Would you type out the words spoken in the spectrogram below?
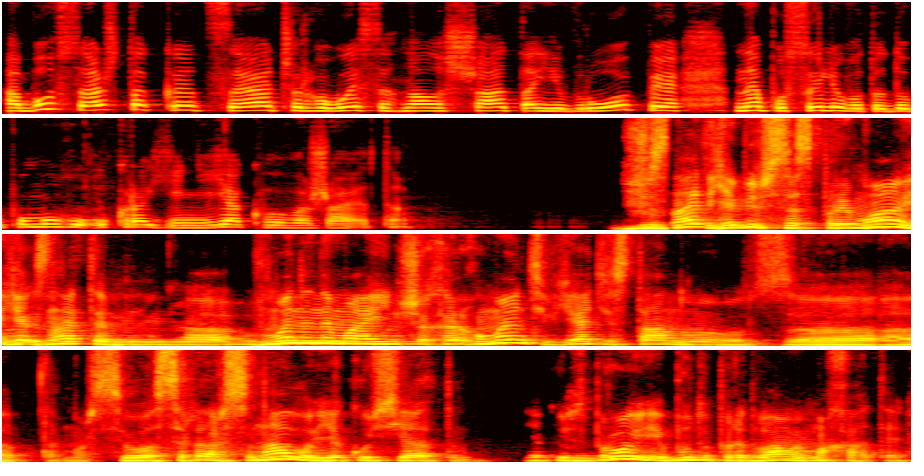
або все ж таки це черговий сигнал США та Європі не посилювати допомогу Україні? Як ви вважаєте? Ви знаєте, я більше це сприймаю, як знаєте, е, в мене немає інших аргументів. Я дістану з е, там арсеналу якусь я там якусь зброю і буду перед вами махати.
